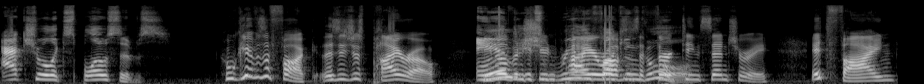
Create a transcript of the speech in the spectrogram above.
actual explosives. Who gives a fuck? This is just pyro. And have been it's shooting really pyro fucking since the cool. 13th century. It's fine.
